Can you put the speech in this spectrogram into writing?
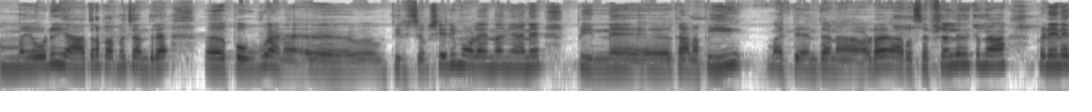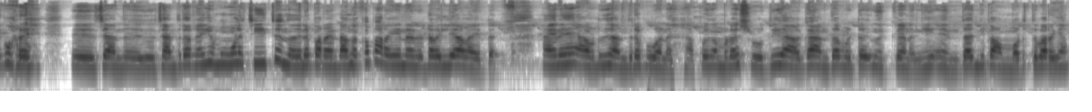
അമ്മയോട് യാത്ര പറഞ്ഞ് ചന്ദ്ര പോവുകയാണ് തിരിച്ച്. ശരി മോളെ എന്നാൽ ഞാൻ പിന്നെ കാണാം. അപ്പോൾ ഈ മറ്റേ എന്താണ് അവിടെ റിസപ്ഷനിൽ നിൽക്കുന്ന പെണ്ണിനെ കുറേ ചന്ദ്ര ചന്ദ്ര പറഞ്ഞു "അയ്യോ, മോളെ ചീത്ത ഒന്നും അതിനെ പറയണ്ടെന്നൊക്കെ പറയുന്നുണ്ട് കേട്ടോ വലിയ ആളായിട്ട്. അതിനെ അവിടുന്ന് ചന്ദ്ര പോവാണ്. അപ്പോൾ നമ്മുടെ ശ്രുതി ആകെ അന്തം വിട്ട് നിൽക്കുകയാണ് നീ എന്താ ഇനിയിപ്പോൾ അമ്മടുത്ത് പറയാം.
